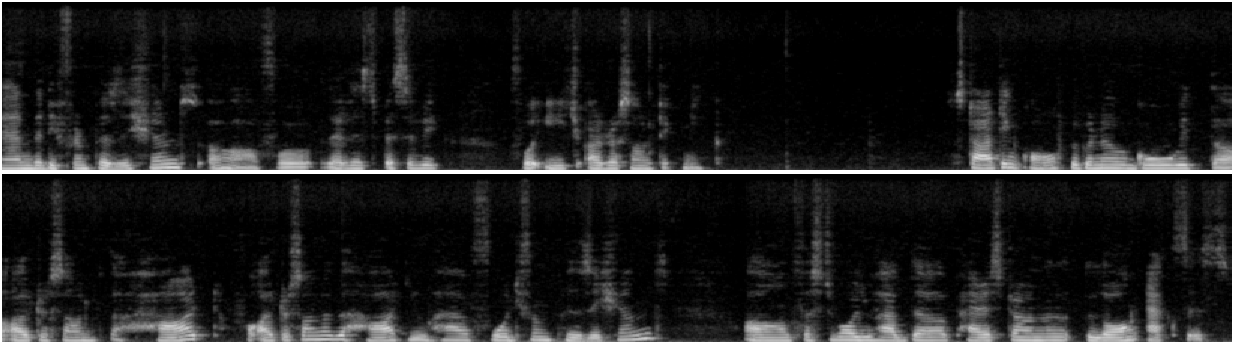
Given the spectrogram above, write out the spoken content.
and the different positions uh, for that is specific for each ultrasound technique. Starting off we're going to go with the ultrasound of the heart. For ultrasound of the heart you have four different positions. Uh, first of all you have the parasternal long axis.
